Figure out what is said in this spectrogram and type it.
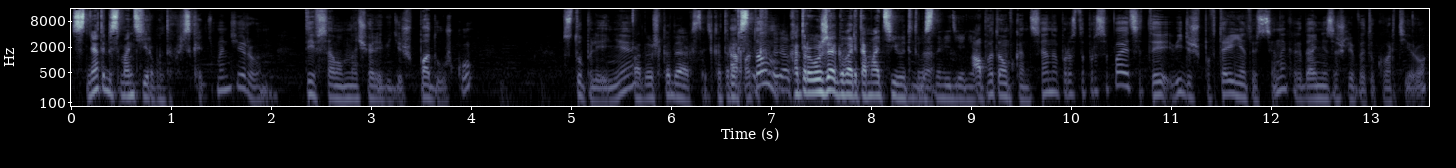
снят или смонтирован, так хочешь сказать. Смонтирован. Ты в самом начале видишь подушку, вступление, Подушка, да, кстати, которая, А потом- которая уже говорит о мотиве этого Да. сновидения. а потом в конце она просто просыпается. Ты видишь повторение той сцены, когда они зашли в эту квартиру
